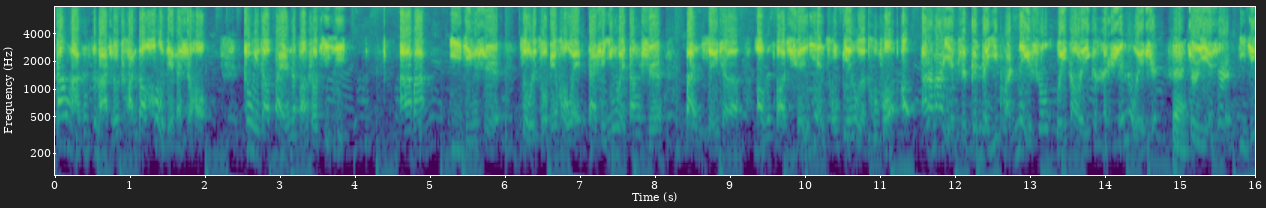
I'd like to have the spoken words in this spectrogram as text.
当马克思把球传到后点的时候，注意到拜仁的防守体系，阿拉巴已经是作为左边后卫，但是因为当时伴随着奥格斯堡全线从边路的突破，奥阿拉巴也是跟着一块内收回到了一个很深的位置，对。就是也是已经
